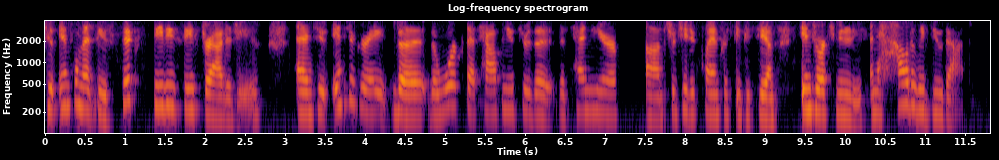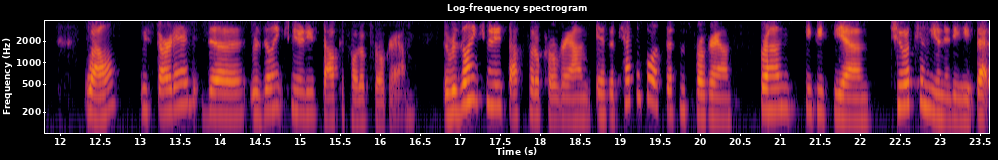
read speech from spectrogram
to implement these six CDC strategies and to integrate the, the work that's happening through the, the 10 year um, strategic plan for CPCM into our communities. And how do we do that? Well, we started the Resilient Communities South Dakota program. The Resilient Communities South Dakota program is a technical assistance program from CPCM to a community that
